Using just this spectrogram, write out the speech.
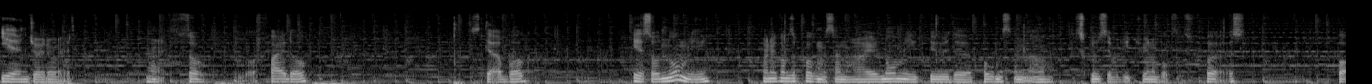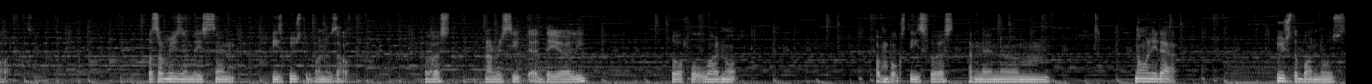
Yeah, enjoy the ride. Alright, so we got Fidough. Scatterbug. Yeah, so normally when it comes to Pokemon Center, I normally do the Pokemon Center exclusively trainer boxes first. But for some reason they sent these booster bundles out first and I received it a day early. So I thought why not unbox these first and then um not only that booster bundles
